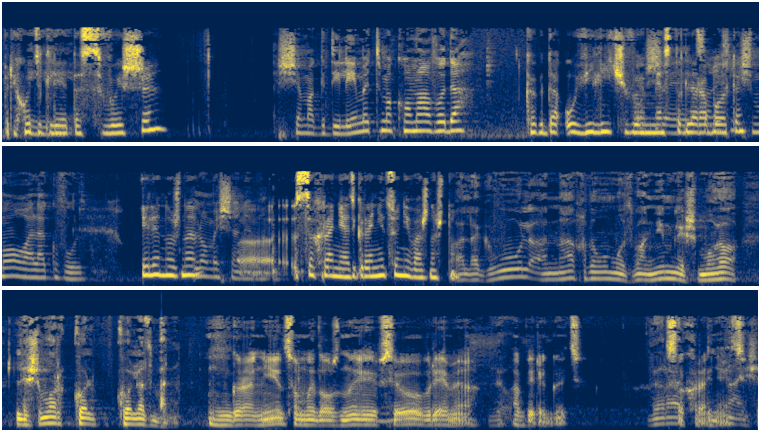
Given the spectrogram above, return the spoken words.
Приходит ли это свыше? Когда увеличиваем место для работы? Или нужно э, сохранять границу, неважно что? Границу мы должны все время оберегать сохранять.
